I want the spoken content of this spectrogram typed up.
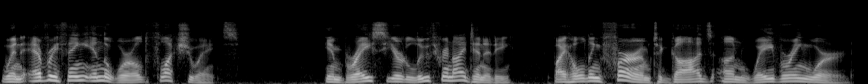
when everything in the world fluctuates? Embrace your Lutheran identity by holding firm to God's unwavering word.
